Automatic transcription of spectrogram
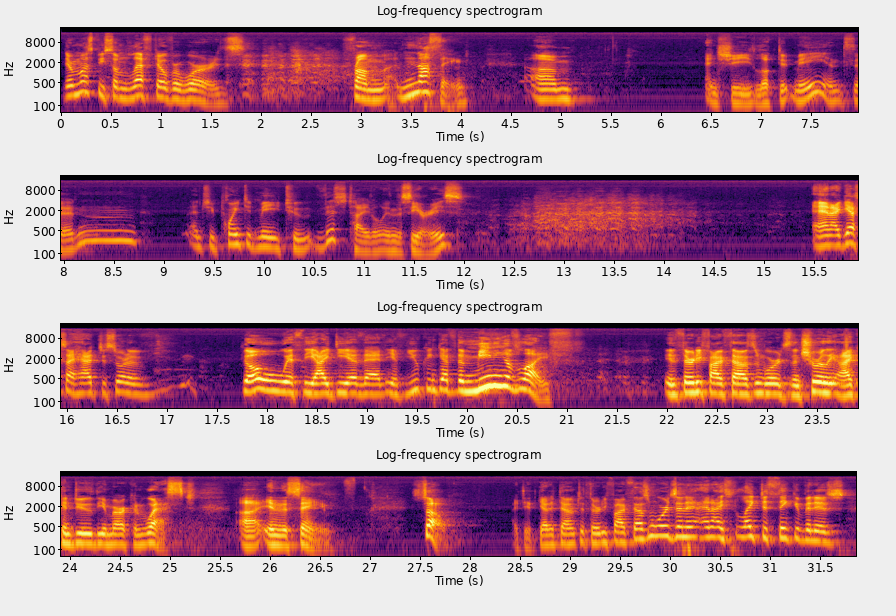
there must be some leftover words from nothing. Um, and she looked at me and said, mm, and she pointed me to this title in the series. and I guess I had to sort of go with the idea that if you can get the meaning of life in 35,000 words, then surely I can do the American West uh, in the same. So, I did get it down to 35,000 words, and, and I like to think of it as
